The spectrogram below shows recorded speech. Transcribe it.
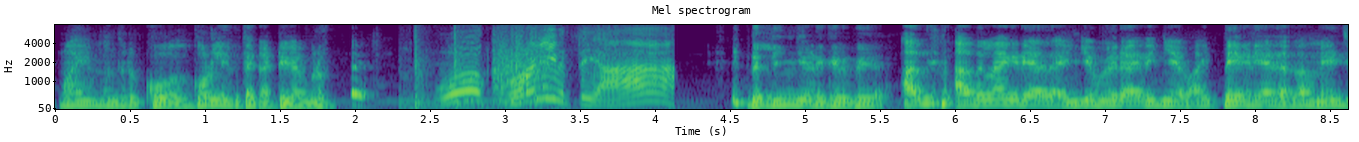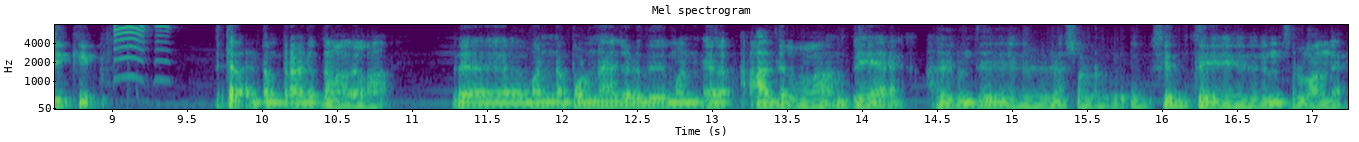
மாயம் மந்திர கோ குரலி வித்தை காட்டுவியா ப்ரோ ஓ குரலி வித்தையா இந்த லிங்க் எடுக்கிறது. அது அதெல்லாம் கிடையாது. இங்கே போயிடாதீங்க வாய்ப்பே கிடையாது. அதெல்லாம் மேஜிக்கு பித்தலாட்டம் பிராடுத்தம் அதெல்லாம். இந்த மண்ணை பொண்ணாகிறது மண் அதெல்லாம் வேற. அது வந்து என்ன சொல்றது? சித்து இதுன்னு சொல்லுவாங்க.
